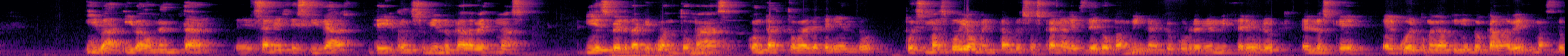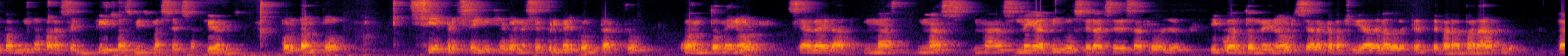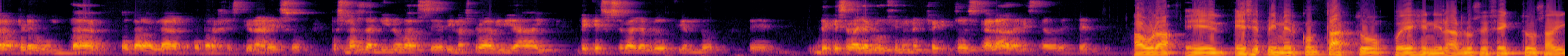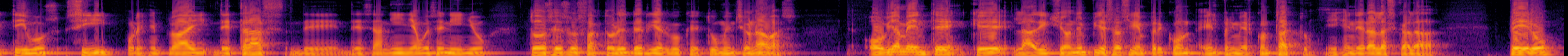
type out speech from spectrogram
y va, y va a aumentar eh, esa necesidad de ir consumiendo cada vez más. Y es verdad que cuanto más contacto vaya teniendo, pues más voy aumentando esos canales de dopamina que ocurren en mi cerebro, en los que el cuerpo me va pidiendo cada vez más dopamina para sentir las mismas sensaciones. Por tanto, siempre se inicia con ese primer contacto, cuanto menor sea la edad, más, más, más negativo será ese desarrollo y cuanto menor sea la capacidad del adolescente para pararlo, para preguntar o para hablar o para gestionar eso, pues más dañino va a ser y más probabilidad hay de que eso se vaya produciendo eh, de que se vaya produciendo un efecto escalada en este adolescente. Ahora, ese primer contacto puede generar los efectos adictivos si, por ejemplo, hay detrás de, de esa niña o ese niño todos esos factores de riesgo que tú mencionabas. Obviamente que la adicción empieza siempre con el primer contacto y genera la escalada, pero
